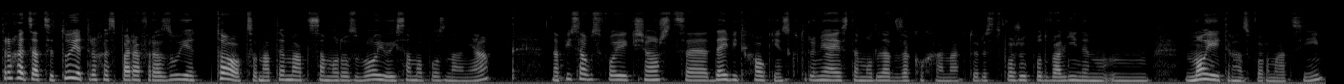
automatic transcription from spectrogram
trochę zacytuję, trochę sparafrazuję to, co na temat samorozwoju i samopoznania napisał w swojej książce David Hawkins, którym ja jestem od lat zakochana, który stworzył podwaliny mojej transformacji.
